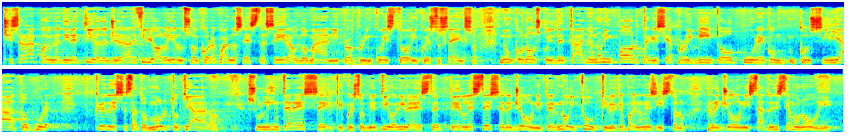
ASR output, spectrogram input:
Ci sarà poi una direttiva del generale Figliolo, io non so ancora quando, se è stasera o domani, proprio in questo, in questo senso, non conosco il dettaglio, non importa che sia proibito oppure consigliato, oppure credo di essere stato molto chiaro sull'interesse che questo obiettivo riveste per le stesse regioni, per noi tutti, perché poi non esistono regioni, Stato, esistiamo noi.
